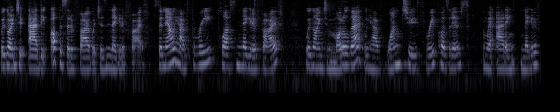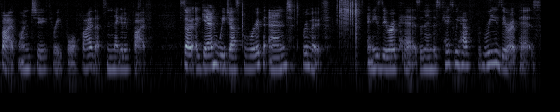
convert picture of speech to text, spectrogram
we're going to add the opposite of 5, which is negative 5. So now we have 3 plus negative 5. We're going to model that. We have 1, 2, 3 positives, and we're adding negative 5. 1, 2, 3, 4, 5. That's negative 5. So again, we just group and remove any zero pairs. And in this case, we have three zero pairs.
